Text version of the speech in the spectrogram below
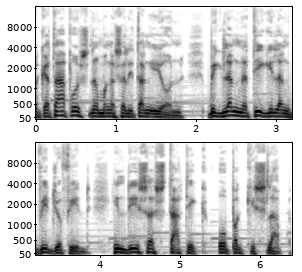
Pagkatapos ng mga salitang iyon, biglang natigil ang video feed, hindi sa static o pagkislap,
